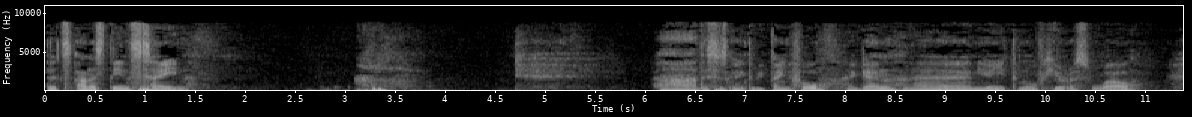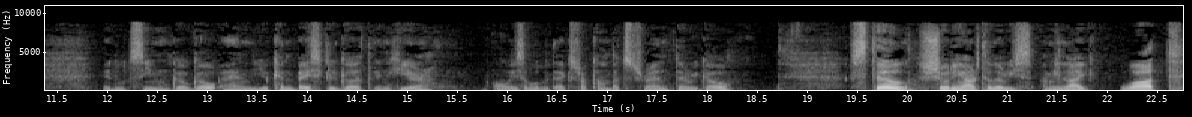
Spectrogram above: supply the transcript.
That's honestly insane. Ah, this is going to be painful again, and you need to move here as well. It would seem. Go, go, and you can basically get in here always a little bit extra combat strength there we go still shooting artilleries I mean like what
